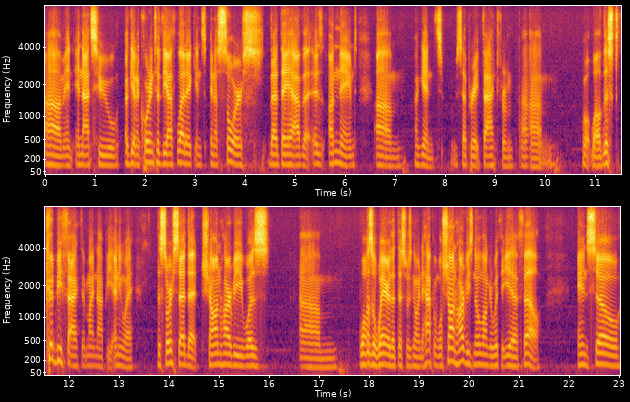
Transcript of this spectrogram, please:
Um, and, and that's who, again, according to the Athletic, in, in a source that they have that is unnamed, um, again, separate fact from um, well, well, this could be fact. It might not be. Anyway, the source said that Shaun Harvey was um, was aware that this was going to happen. Well, Shaun Harvey's no longer with the EFL, and so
